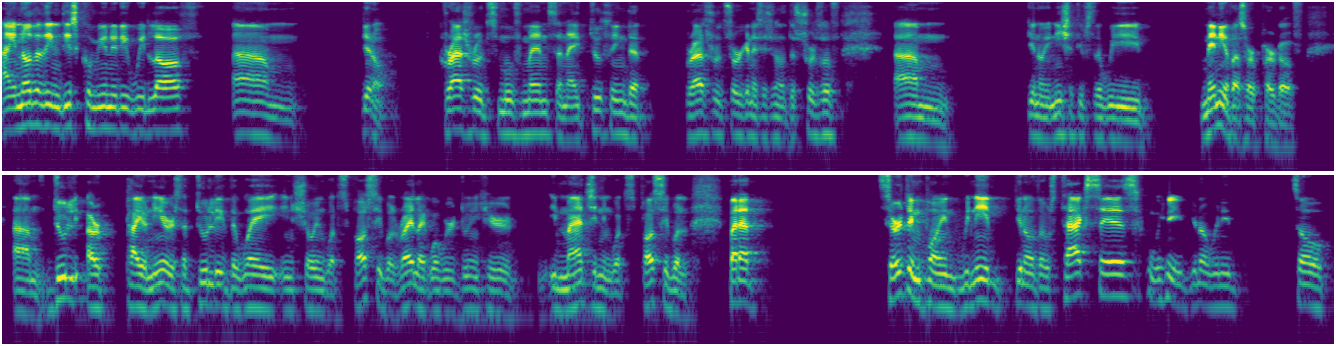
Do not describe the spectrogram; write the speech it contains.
i know that in this community we love um you know grassroots movements and i do think that grassroots organizations are the sorts of um you know initiatives that we many of us are part of um, do are pioneers that do lead the way in showing what's possible, right? Like what we're doing here, imagining what's possible. But at certain point we need you know those taxes we need you know we need so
